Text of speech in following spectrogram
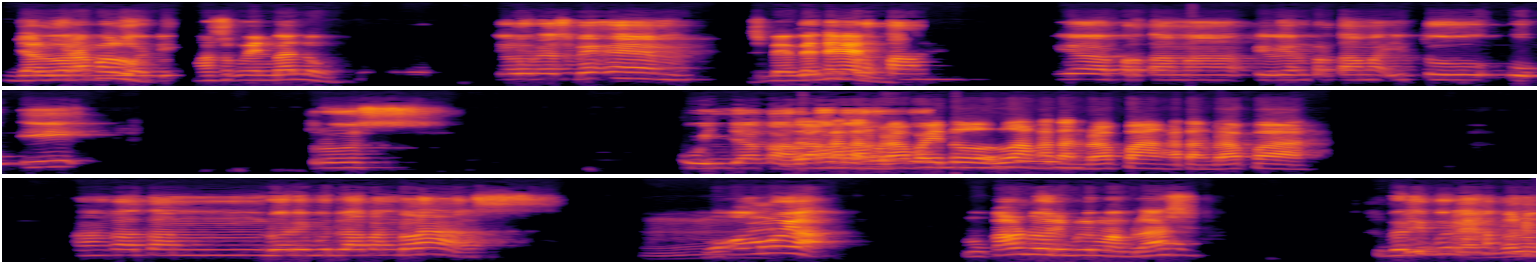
Jalur apa lu? di- Masuk UIN Bandung? Jalur SBM. SBMPTN. pertama, ya pertama pilihan pertama itu UI, terus UIN Itu Jakarta. angkatan baru berapa itu? Lu angkatan berapa? Angkatan berapa? Angkatan 2018. Hmm. Bohong lu ya? Muka lu 2015. 2018. Gua lu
